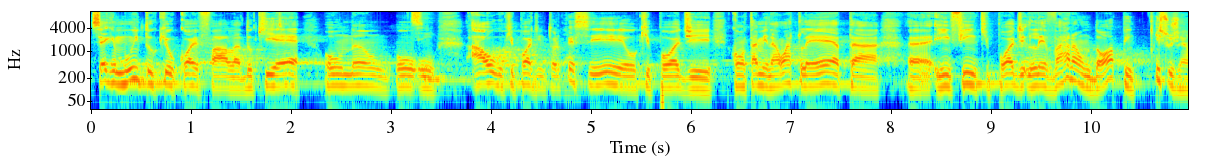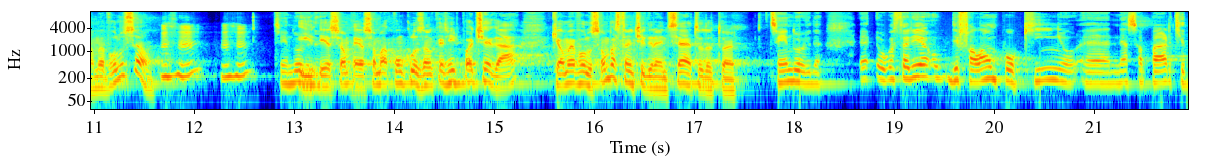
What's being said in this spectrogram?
segue muito o que o COI fala do que é ou não ou, ou algo que pode entorpecer ou que pode contaminar um atleta, é, enfim, que pode levar a um doping, isso já é uma evolução. Uhum, uhum. Sem dúvida. E essa, é essa é uma conclusão que a gente pode chegar, que é uma evolução bastante grande, certo, doutor? Sem dúvida. É, eu gostaria de falar um pouquinho é, nessa parte,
